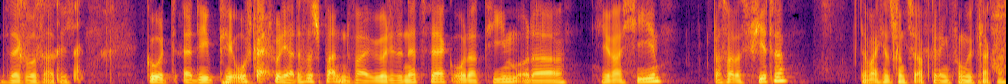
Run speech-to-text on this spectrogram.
Sehr großartig. Gut, äh, die PO-Struktur, ja, das ist spannend, weil über diese Netzwerk oder Team oder Hierarchie, was war das vierte? Da war ich jetzt schon zu abgelenkt vom Geklacker.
